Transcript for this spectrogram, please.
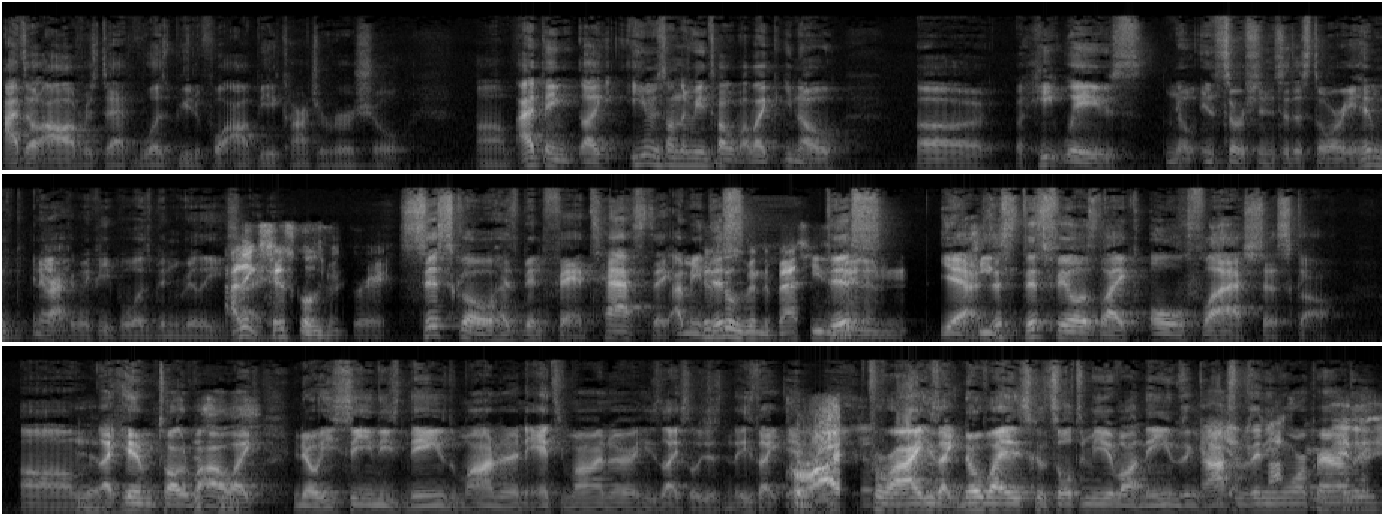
I thought Oliver's death was beautiful, albeit controversial. Um, I think like even something we talk about, like you know, uh, Heat Waves, you know, insertion into the story, him interacting with people has been really. Exciting. I think Cisco's been great. Cisco has been fantastic. I mean, Cisco's this, has been the best he's this, been in. Yeah, this this feels like old Flash Cisco. Um, yeah. like him talking about this how is... like you know he's seeing these names monitor and anti monitor and he's like so just he's like pariah. pariah he's like nobody's consulting me about names and costumes yeah, anymore apparently.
